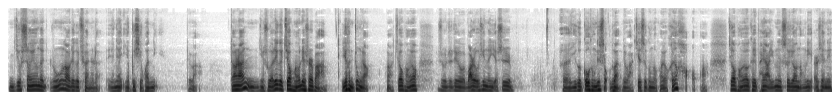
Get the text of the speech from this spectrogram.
你就生硬的融入到这个圈子了，人家也不喜欢你，对吧？当然，你说这个交朋友这事儿吧，也很重要啊。交朋友，说这这个玩游戏呢，也是。呃，一个沟通的手段，对吧？结识更多朋友很好啊，交朋友可以培养一定的社交能力，而且呢，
